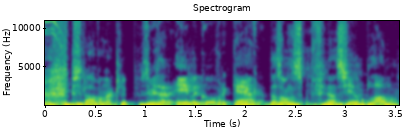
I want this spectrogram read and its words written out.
een, clubstraal van een club. Ze zijn daar eerlijk over. Kijk, Ja? dat is ons financieel plan.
